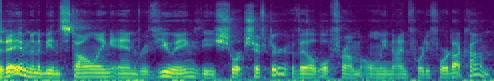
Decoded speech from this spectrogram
Today I'm going to be installing and reviewing the short shifter available from only944.com.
